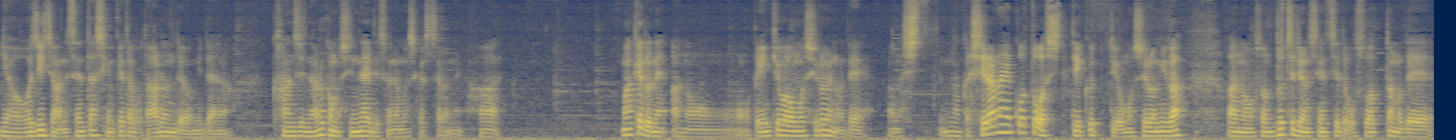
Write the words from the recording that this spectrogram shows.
いやおじいちゃんはねセンター試験受けたことあるんだよみたいな感じになるかもしれないですよねもしかしたらね。はい。まあけどね、あの勉強は面白いのであのしなんか知らないことを知っていくっていう面白みがあのその物理の先生で教わったので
